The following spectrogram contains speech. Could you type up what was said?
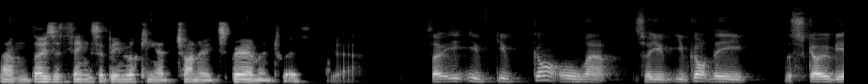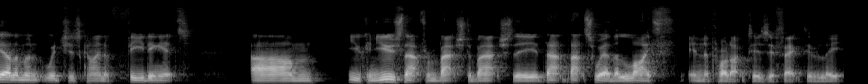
um, those are things I've been looking at trying to experiment with. Yeah. So you've you've got all that so you've, you've got the, the SCOBY element, which is kind of feeding it. Um, you can use that from batch to batch. The, that, that's where the life in the product is effectively.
